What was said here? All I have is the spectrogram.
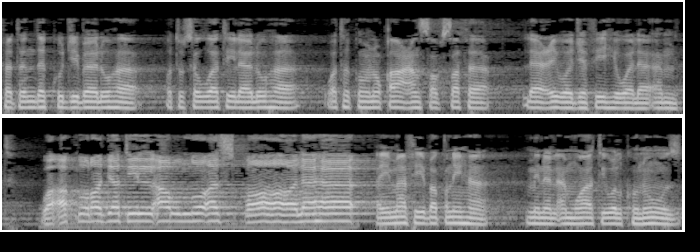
فتندك جبالها وتسوى تلالها وتكون قاعا صفصفا لا عوج فيه ولا أمت. وأخرجت الأرض أثقالها. أي ما في بطنها من الأموات والكنوز.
